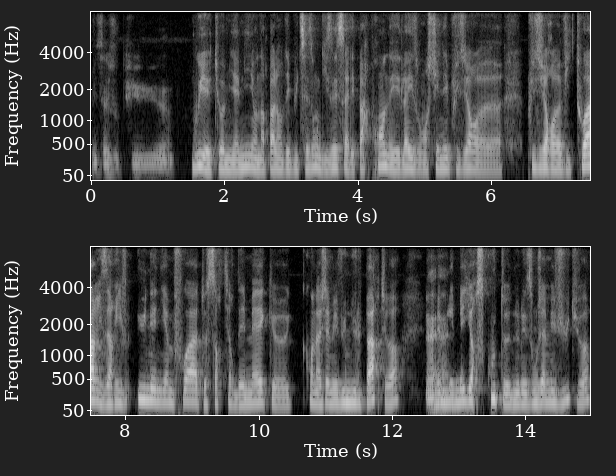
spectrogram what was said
Mais ça joue plus. Oui, et tu vois, Miami, on en parlait en début de saison, on disait ça allait pas reprendre, et là, ils ont enchaîné plusieurs, euh, plusieurs euh, victoires. Ils arrivent une énième fois à te sortir des mecs euh, qu'on n'a jamais vus nulle part, tu vois. même les meilleurs scouts ne les ont jamais vus, tu vois.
